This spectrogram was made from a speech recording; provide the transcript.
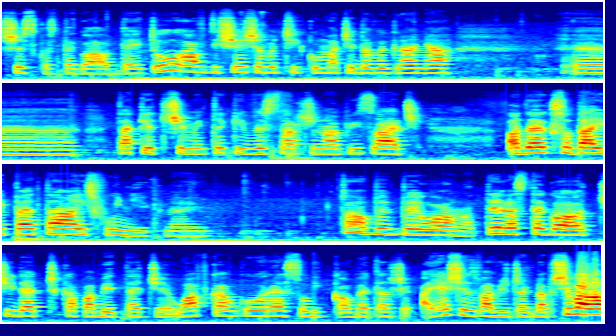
wszystko z tego update'u. A w dzisiejszym odcinku macie do wygrania yy, takie trzy mityki. Wystarczy napisać Adexo daj peta i swój nickname. To by było na tyle z tego odcineczka. Pamiętajcie, łapka w górę, subik, komentarz. A ja się z wami żegnam. Siemano!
